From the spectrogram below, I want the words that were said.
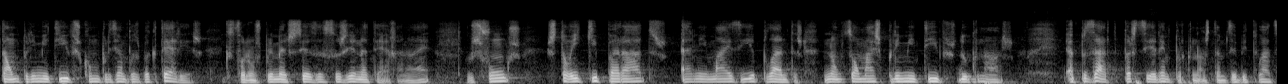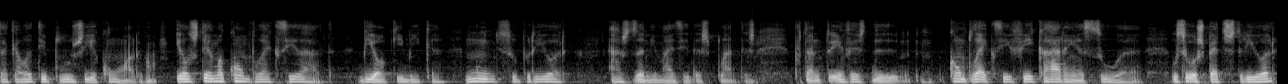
tão primitivos como, por exemplo, as bactérias, que foram os primeiros seres a surgir na Terra, não é? Os fungos estão equiparados a animais e a plantas, não são mais primitivos do que nós. Apesar de parecerem, porque nós estamos habituados àquela tipologia com órgãos, eles têm uma complexidade bioquímica muito superior às dos animais e das plantas. Portanto, em vez de complexificarem a sua, o seu aspecto exterior,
